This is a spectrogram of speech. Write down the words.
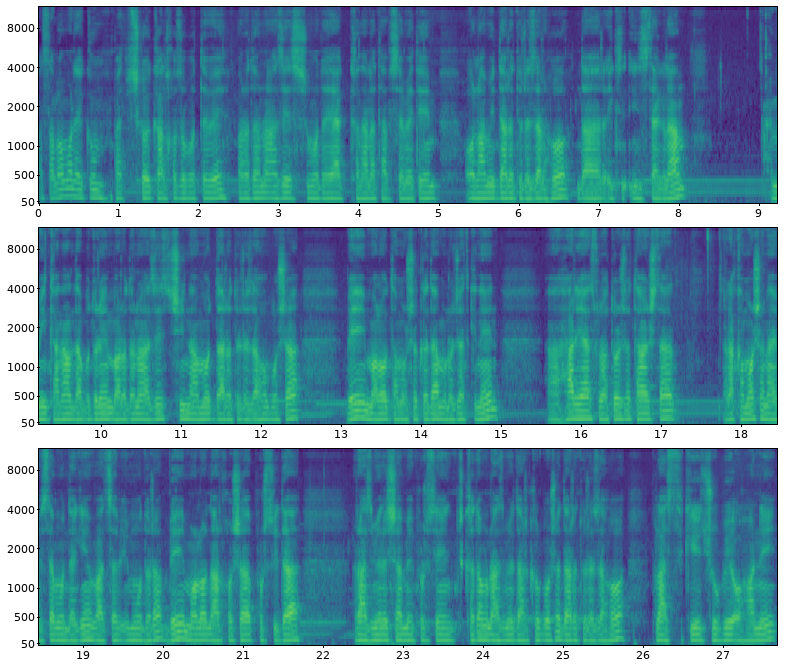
ассалому алайкум подписчикои калхозобод тв. Бародарони азиз шумо дар як канала тавсия метаем олами дару резарҳо дар инстаграм. Ҳамин канал дар будорем бародарони азиз чӣ намуд дару резаҳо боша? Бемалол тамошо карда муроҷиат кинен ҳар як суратҳоша ташта рақамоша нависта мондагем ватсап имо дора. Бемалол нархоша пурсида размериша мепурсен. Кадом размер дар кор боша? Дару резаҳо пластикӣ чӯби оҳанӣ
